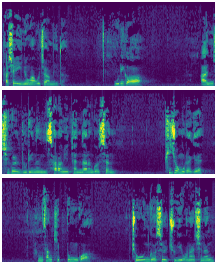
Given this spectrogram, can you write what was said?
다시 인용하고자 합니다. 우리가 안식을 누리는 사람이 된다는 것은 피조물에게 항상 기쁨과 좋은 것을 주기 원하시는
